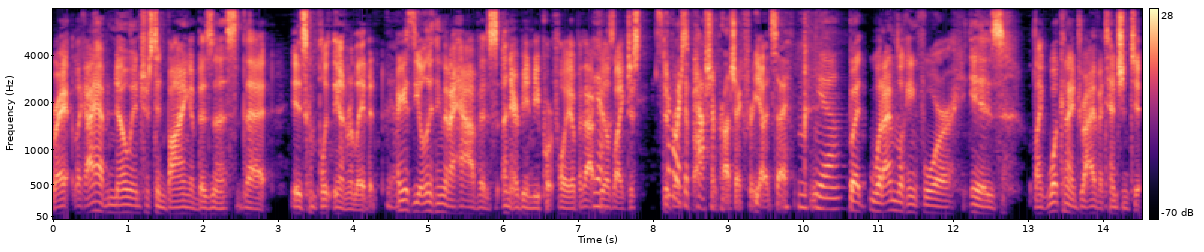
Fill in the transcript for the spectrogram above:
right? Like I have no interest in buying a business that is completely unrelated. I guess the only thing that I have is an Airbnb portfolio, but that Yeah. feels like just It's kind of like a passion project for you, Yeah. I'd say. Mm. Yeah. But what I'm looking for is like, what can I drive attention to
